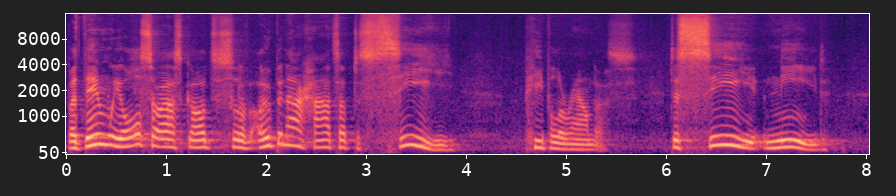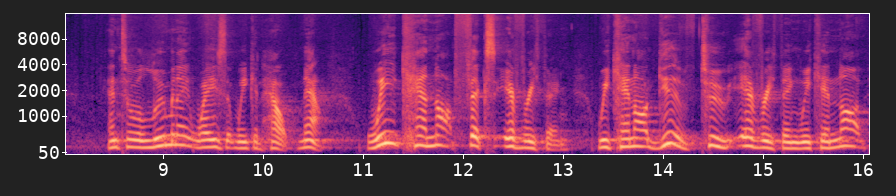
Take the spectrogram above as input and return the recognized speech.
But then we also ask God to sort of open our hearts up to see people around us, to see need, and to illuminate ways that we can help. Now, we cannot fix everything. We cannot give to everything. We cannot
